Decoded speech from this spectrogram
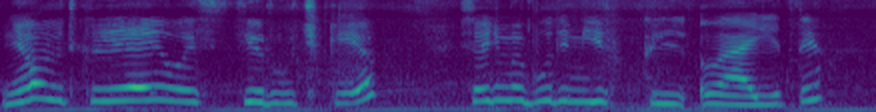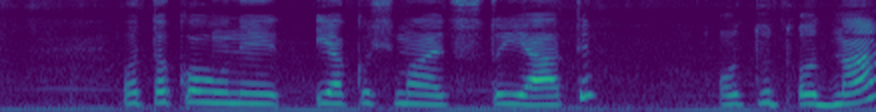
В нього відклеїлись ці ручки. Сьогодні ми будемо їх клеїти. От тако вони якось мають стояти. От тут одна.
